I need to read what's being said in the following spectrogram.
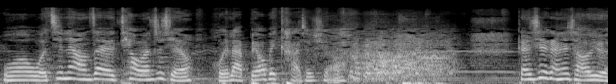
我我尽量在跳完之前回来，不要被卡下去啊！感谢感谢小雨。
